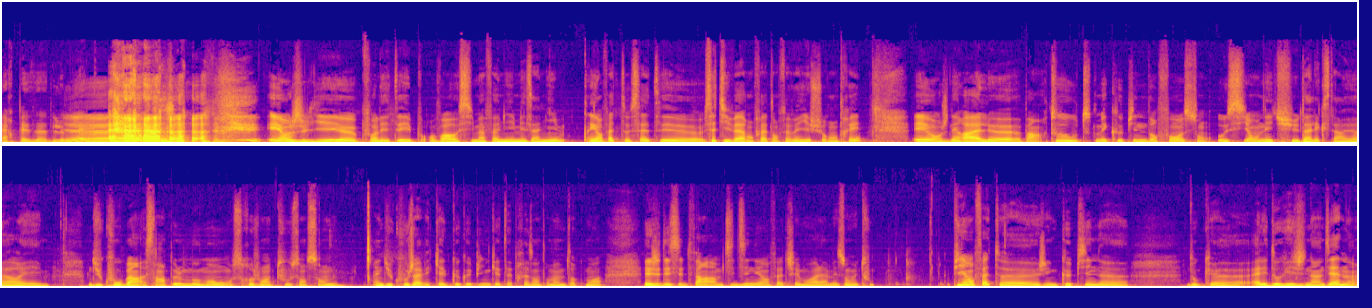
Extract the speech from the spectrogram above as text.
RPZ, le. Yeah. et en juillet pour l'été pour voir aussi ma famille et mes amis. Et en fait, cet, cet hiver, en fait, en février, je suis rentrée. Et en général, ben, tout- toutes mes copines d'enfance sont aussi en études à l'extérieur. Et du coup, ben, c'est un peu le moment où on se rejoint tous ensemble. Et du coup, j'avais quelques copines qui étaient présentes en même temps que moi. Et j'ai décidé de faire un petit dîner en fait chez moi à la maison et tout. Puis en fait, euh, j'ai une copine, euh, donc euh, elle est d'origine indienne.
